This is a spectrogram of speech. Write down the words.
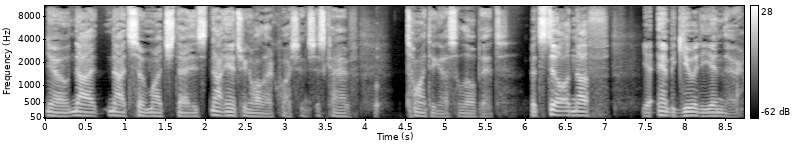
you know, not not so much that it's not answering all our questions, just kind of taunting us a little bit, but still enough Yeah. ambiguity in there.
